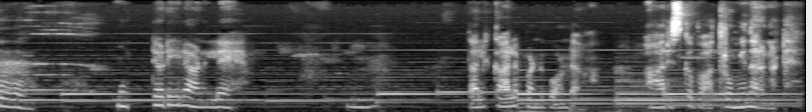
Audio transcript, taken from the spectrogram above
ഓ മുറ്റടിയിലാണല്ലേ. തൽക്കാലം പണ്ട് പോണ്ട. ആരിസ്ക ബാത്റൂമിൽ നിന്ന് ഇറങ്ങട്ടെ.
